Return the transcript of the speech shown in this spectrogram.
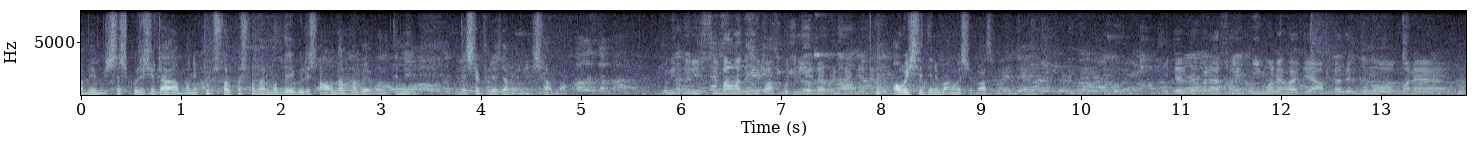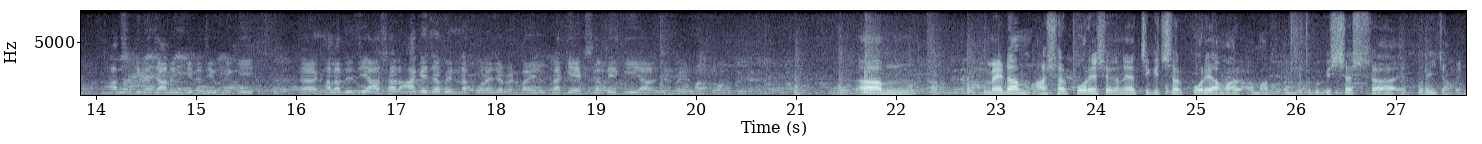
আমি বিশ্বাস করি সেটা মানে খুব স্বল্প সময়ের মধ্যে এগুলি সমাধান হবে এবং তিনি দেশে ফিরে যাবেন ইনশাল্লাহ উনি তো নিশ্চয়ই বাংলাদেশি পাসপোর্ট নিয়ে যাবেন নাকি? অবশ্যই তিনি বাংলাদেশে পাসপোর্ট নিয়ে যাবেন। এটার ব্যাপারে আসলে কি মনে হয় যে আপনাদের কোনো মানে আছে কিনা জানেন কিনা যে উনি কি আহ, খালেদা জি আসার আগে যাবেন না পরে যাবেন বা এরকম নাকি একসাথে গিয়ে আসবেন বা এরকম কোনো? আম, ম্যাডাম আসার পরে সেখানে চিকিৎসার পরে আমার আমার যেটুকু বিশ্বাস এরপরেই যাবেন।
